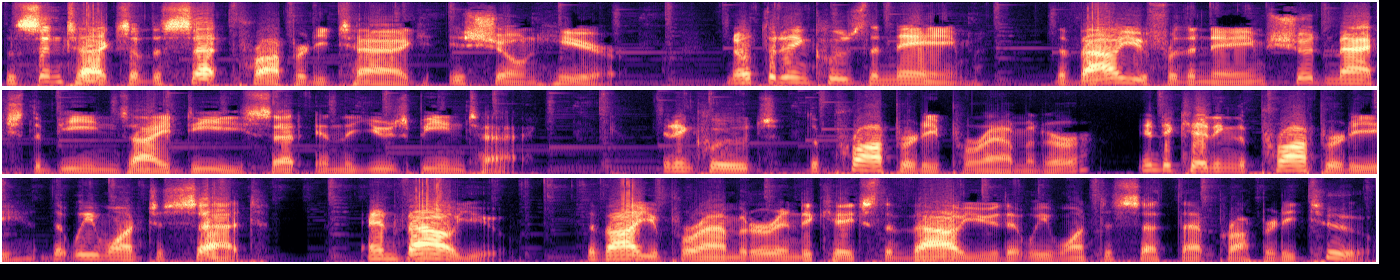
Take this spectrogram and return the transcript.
The syntax of the set property tag is shown here. Note that it includes the name. The value for the name should match the bean's ID set in the useBean tag. It includes the property parameter, indicating the property that we want to set, and value. The value parameter indicates the value that we want to set that property to.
